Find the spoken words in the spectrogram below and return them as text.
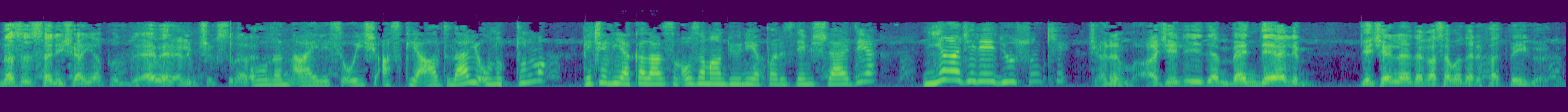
Nasılsa nişan yapıldı. E verelim çıksın arada. Oğlanın ailesi o işi askıya aldılar ya unuttun mu? Peçeli yakalansın o zaman düğünü yaparız demişlerdi ya. Niye acele ediyorsun ki? Canım acele eden ben değilim. Geçenlerde kasabada Rıfat Bey'i gördüm.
